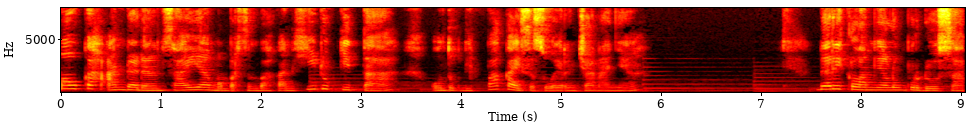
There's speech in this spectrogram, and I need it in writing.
Maukah Anda dan saya mempersembahkan hidup kita untuk dipakai sesuai rencananya? Dari kelamnya lumpur dosa,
